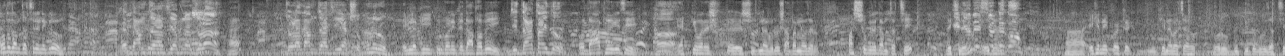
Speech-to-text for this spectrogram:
কত দাম চাচ্ছিলেন এগুলো? দাম যা আছে আপনার জোড়া? হ্যাঁ। জোড়া দাম যা আছে একশো পনেরো। এগুলো কি কুরবানিতে দাঁত হবে? যে দাঁত আই তো। ও দাঁত হয়ে গেছে? হ্যাঁ। একেবারে শুকনা গরু সাতান্ন হাজার পাঁচশো করে দাম চাচ্ছে। দেখছিলেন? এখানে কয়েকটা কেনা বেচা হোক গরু বিকৃত গরু যাচ্ছে।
